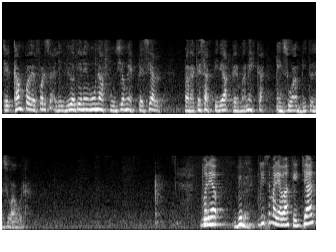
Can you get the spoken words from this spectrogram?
El campo de fuerza, el individuo tiene una función especial para que esa actividad permanezca en su ámbito, en su aura. María, Dime, dice María Vázquez, ya,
